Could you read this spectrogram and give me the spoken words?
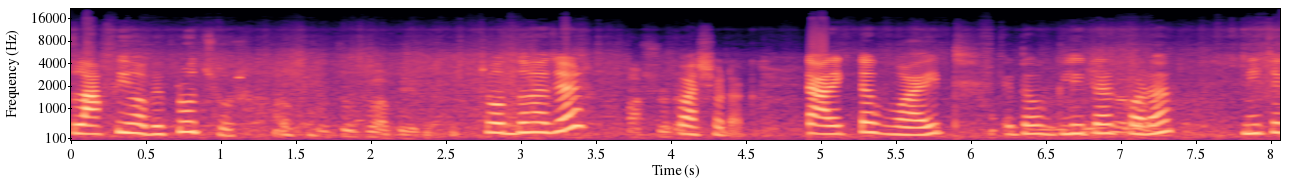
প্লাফি হবে প্রচুর। ওকে চোদ্দ হাজার 500 টাকা। পাঁচশো টাকা। আরেকটা হোয়াইট এটাও গ্লিটার করা। নিচে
